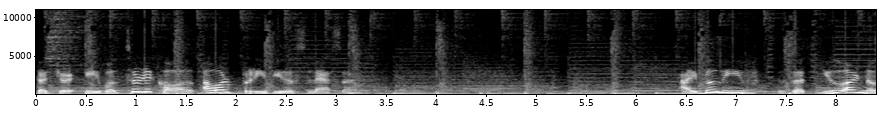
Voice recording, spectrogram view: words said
that you're able to recall our previous lesson. I believe that you are now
